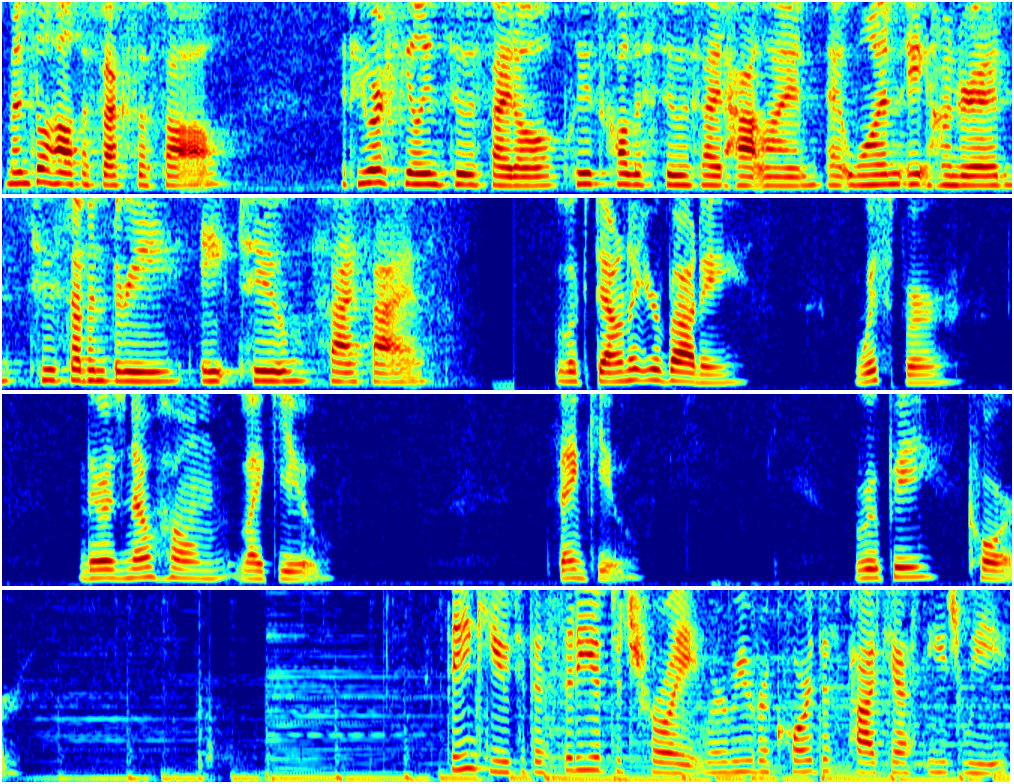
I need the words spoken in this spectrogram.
Mental health affects us all. If you are feeling suicidal, please call the suicide hotline at 1 800 273 8255. Look down at your body, whisper, There is no home like you. Thank you. Rupi Kaur. Thank you to the City of Detroit, where we record this podcast each week.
